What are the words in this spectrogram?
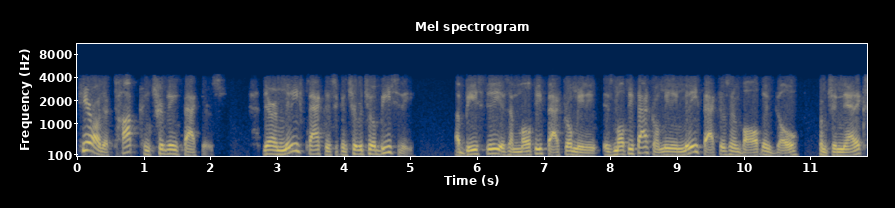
Here are the top contributing factors. There are many factors that contribute to obesity. Obesity is a multifactorial meaning is multifactorial, meaning many factors are involved and go from genetics,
